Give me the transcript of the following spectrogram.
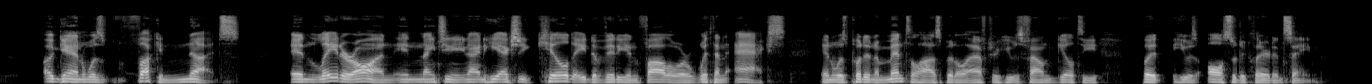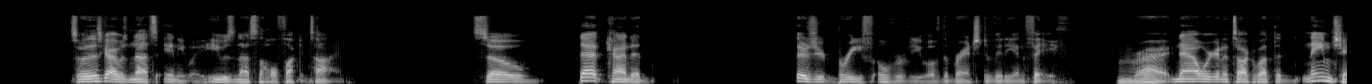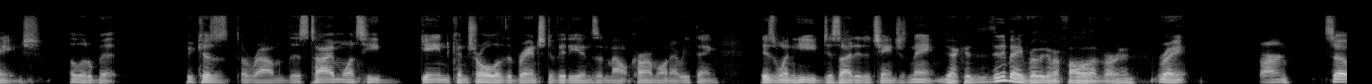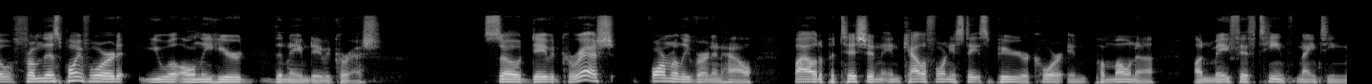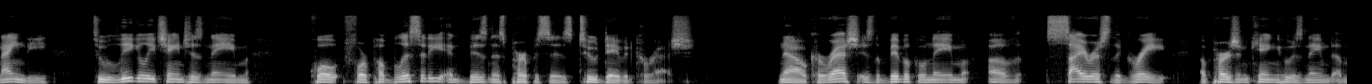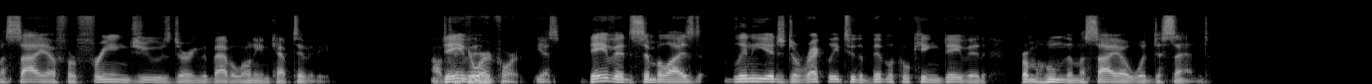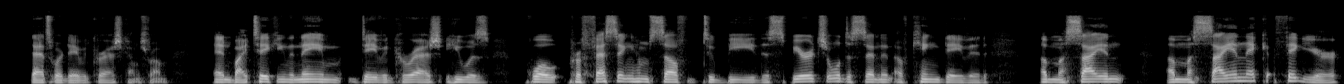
again was fucking nuts. And later on in 1989, he actually killed a Davidian follower with an axe and was put in a mental hospital after he was found guilty, but he was also declared insane. So this guy was nuts anyway. He was nuts the whole fucking time. So that kind of there's your brief overview of the Branch Davidian faith. Right. Now we're going to talk about the name change a little bit because around this time, once he gained control of the Branch Davidians and Mount Carmel and everything, is when he decided to change his name. Yeah, because is anybody really going to follow a Vernon? Right. Burn. So from this point forward, you will only hear the name David Koresh. So David Koresh, formerly Vernon Howell, filed a petition in California State Superior Court in Pomona on May 15th, 1990, to legally change his name, quote, for publicity and business purposes to David Koresh. Now, Koresh is the biblical name of Cyrus the Great, a Persian king who is named a Messiah for freeing Jews during the Babylonian captivity. I'll take your word for it. Yes. David symbolized lineage directly to the biblical King David from whom the Messiah would descend. That's where David Koresh comes from. And by taking the name David Koresh, he was, quote, professing himself to be the spiritual descendant of King David, a messiah, a messianic figure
